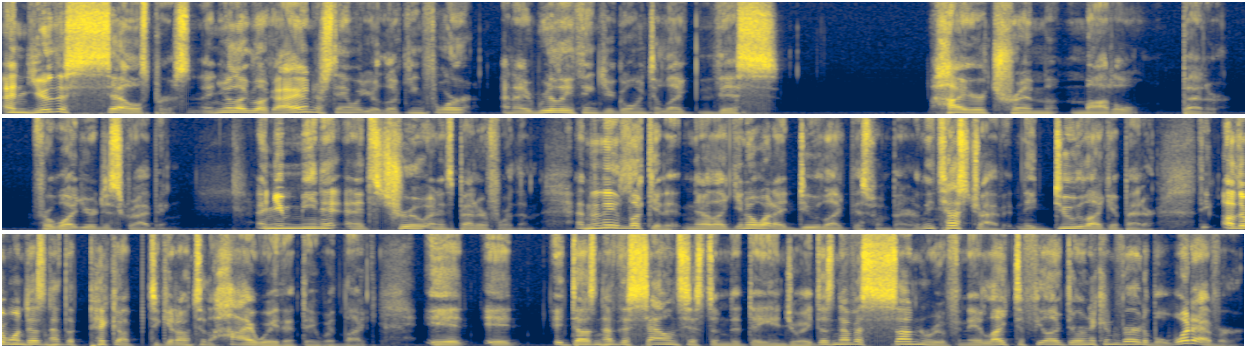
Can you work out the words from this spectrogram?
and you're the salesperson and you're like, look, I understand what you're looking for. And I really think you're going to like this higher trim model better for what you're describing and you mean it and it's true and it's better for them. And then they look at it and they're like, you know what, I do like this one better. And they test drive it and they do like it better. The other one doesn't have the pickup to get onto the highway that they would like. It it it doesn't have the sound system that they enjoy. It doesn't have a sunroof and they like to feel like they're in a convertible, whatever.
